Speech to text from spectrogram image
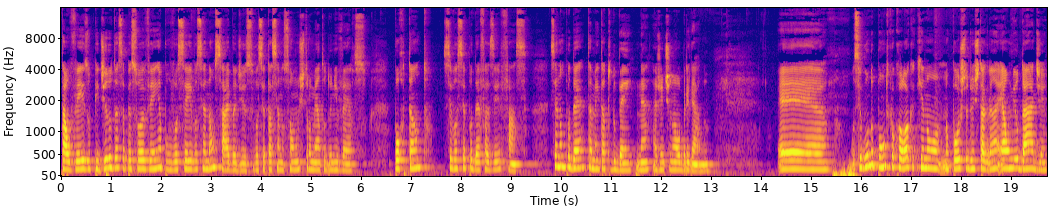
Talvez o pedido dessa pessoa venha por você e você não saiba disso, você está sendo só um instrumento do universo. Portanto, se você puder fazer, faça. Se não puder, também está tudo bem, né? A gente não é obrigado. É... O segundo ponto que eu coloco aqui no, no post do Instagram é a humildade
